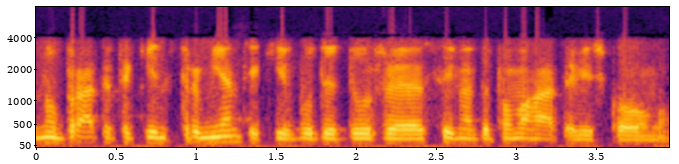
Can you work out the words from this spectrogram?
ну брати такий інструмент, який буде дуже сильно допомагати військовому.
